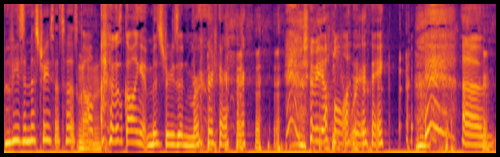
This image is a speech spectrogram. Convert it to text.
movies and mysteries, that's what it's called. Mm-hmm. I was calling it Mysteries and Murder. Should be a whole other thing. um,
